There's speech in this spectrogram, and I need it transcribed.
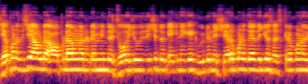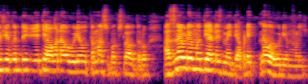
જે પણ થશે આપણે આપણે આવનારા ટાઈમની અંદર જોઈ જોઈ થશે તો કંઈક ને કંઈક વિડીયોને શેર પણ કરી દેજો સબસ્ક્રાઈબ પણ અવશ્ય કરી દેજો, જેથી આવવાના વીડિયો તમારા સમક્ષ લાવતો રહો. આજના વિડીયોમાંથી આટલી જ માહિતી. આપણે એક નવા વીડિયો મળી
